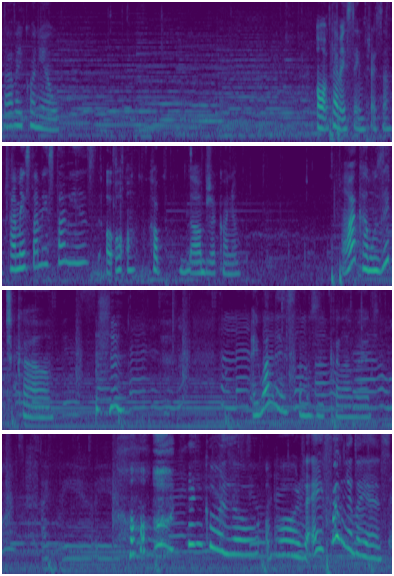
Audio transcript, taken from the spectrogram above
Dawaj konioł. O, tam jest ta impreza. Tam jest, tam jest, tam jest. O, o, o, hop. Dobrze, koniu. O, jaka muzyczka. Ej, ładna jest ta muzyka nawet. O, ten kozioł. O Boże. Ej, fajnie to jest.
